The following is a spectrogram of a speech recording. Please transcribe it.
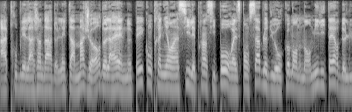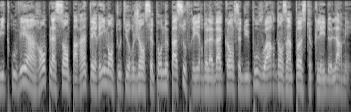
a troublé l'agenda de l'état-major de la NEP contraignant ainsi les principaux responsables du haut commandement militaire de lui trouver un remplaçant par intérim en toute urgence pour ne pas souffrir de la vacance du pouvoir dans un poste clé de l'armée.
